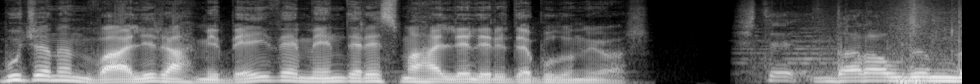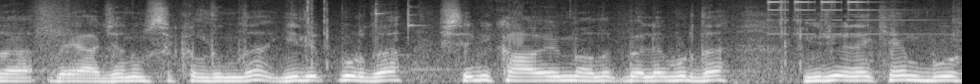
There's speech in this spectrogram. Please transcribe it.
Buca'nın Vali Rahmi Bey ve Menderes mahalleleri de bulunuyor. İşte daraldığımda veya canım sıkıldığında gelip burada işte bir kahvemi alıp böyle burada yürüyerek hem bu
